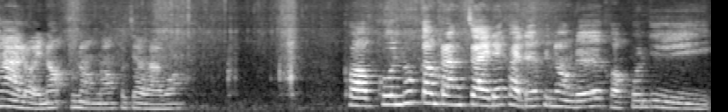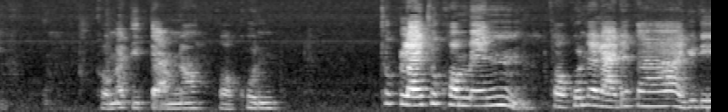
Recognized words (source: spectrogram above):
น่าอร่อยเนาะพี่น้องเนาะเขาเจะว่าบ่ ขอบคุณทุกกำลังใจได้ค่ะเด้อพี่น้องเด้อขอบคุณที่เขอมาติดตามเนาะขอบคุณ ทุกไลค์ทุกคอมเมนต์ขอบคุณหลายๆด้วยค่ะอยู่ดี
